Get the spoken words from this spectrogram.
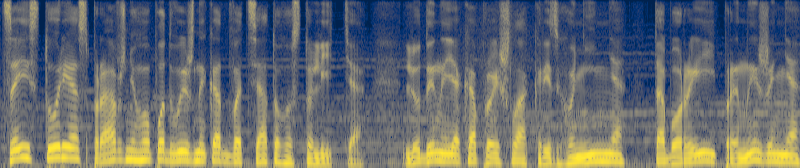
це історія справжнього подвижника ХХ століття, людини, яка пройшла крізь гоніння, табори й приниження,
